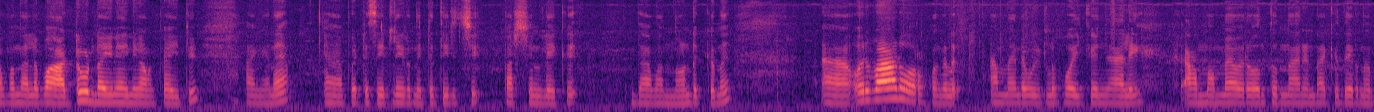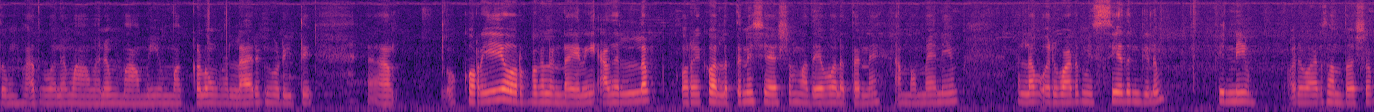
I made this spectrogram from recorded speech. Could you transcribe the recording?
അപ്പം നല്ല പാട്ടും ഉണ്ടായിന് അതിന് കണക്കായിട്ട്. അങ്ങനെ പെട്ടി സീറ്റിലിരുന്നിട്ട് തിരിച്ച് പറശ്ശനിലേക്ക് ഇതാ വന്നുകൊണ്ടിരിക്കുന്നത് ഒരുപാട് ഓർമ്മകൾ അമ്മേന്റെ വീട്ടിൽ പോയി കഴിഞ്ഞാൽ അമ്മമ്മ ഓരോന്ന് തിന്നാനുണ്ടാക്കി തരുന്നതും അതുപോലെ മാമനും മാമിയും മക്കളും എല്ലാവരും കൂടിയിട്ട് കുറേ ഓർമ്മകളുണ്ടായിനി. അതെല്ലാം കുറേ കൊല്ലത്തിന് ശേഷം അതേപോലെ തന്നെ അമ്മമ്മേനെയും എല്ലാം ഒരുപാട് മിസ് ചെയ്തെങ്കിലും പിന്നെയും ഒരുപാട് സന്തോഷം.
